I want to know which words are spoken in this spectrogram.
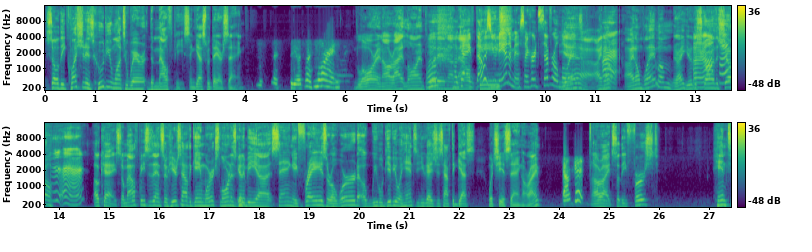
So the question is, who do you want to wear the mouthpiece? And guess what they are saying. Lauren. Lauren. All right, Lauren, put Oof, in a okay, that was unanimous. I heard several Laurens. Yeah, I know. All right. I don't blame them. Right, you're the star of the show. Uh-huh. Okay, so mouthpiece is in. So here's how the game works. Lauren is going to be uh, saying a phrase or a word. Uh, we will give you a hint, and you guys just have to guess what she is saying. All right. Sounds good. All right. So the first hint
